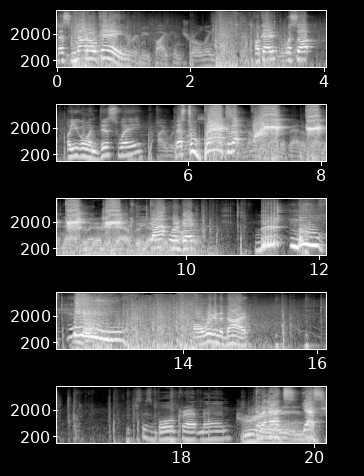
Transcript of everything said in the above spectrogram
That's not okay. By controlling Okay, what's up? Are you going this way? I would That's too bad, bad, 'cause I-. Got, we're good. Move, move! Oh, we're gonna die. This is bullcrap, man. Oh, Got an axe. Yes.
